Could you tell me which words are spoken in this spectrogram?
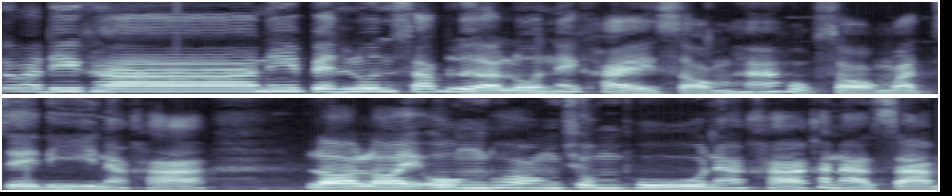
สวัสดีค่ะ นี่เป็นรุ่นซับเหลือล้นไอ้ไข่สองห้าหกสองวัดเจดีนะคะ หล่อลอยองค์ทองชมพูนะคะ ขนาดสาม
